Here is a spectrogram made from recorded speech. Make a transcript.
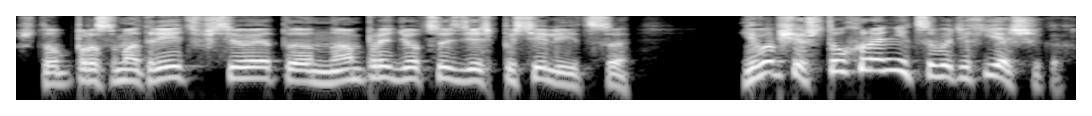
Чтобы просмотреть все это, нам придется здесь поселиться. И вообще, что хранится в этих ящиках?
